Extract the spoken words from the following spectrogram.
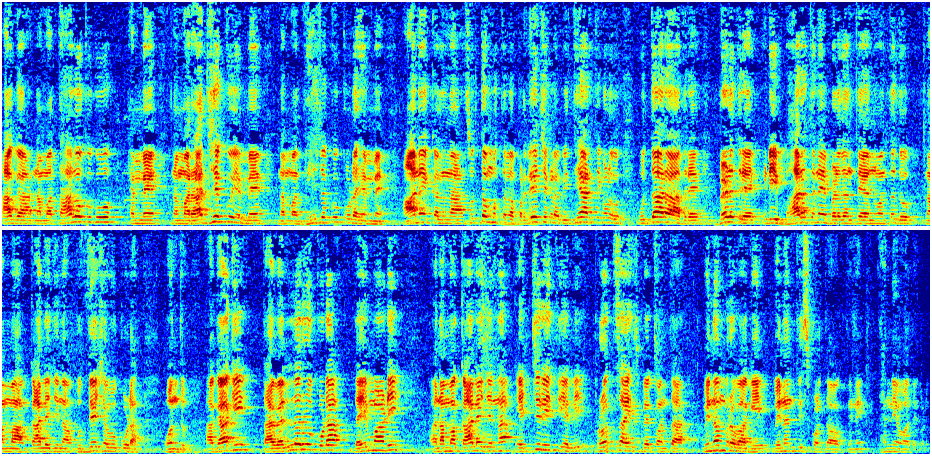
ಆಗ ನಮ್ಮ ತಾಲೂಕಿಗೂ ಹೆಮ್ಮೆ, ನಮ್ಮ ರಾಜ್ಯಕ್ಕೂ ಹೆಮ್ಮೆ, ನಮ್ಮ ದೇಶಕ್ಕೂ ಕೂಡ ಹೆಮ್ಮೆ. ಆನೇಕಲ್ನ ಸುತ್ತಮುತ್ತಲ ಪ್ರದೇಶಗಳ ವಿದ್ಯಾರ್ಥಿಗಳು ಉದ್ಧಾರ ಆದರೆ, ಬೆಳೆದ್ರೆ ಇಡೀ ಭಾರತನೇ ಬೆಳೆದಂತೆ ಅನ್ನುವಂಥದ್ದು ನಮ್ಮ ಕಾಲೇಜಿನ ಉದ್ದೇಶವೂ ಕೂಡ. ಒಂದು. ಹಾಗಾಗಿ ತಾವೆಲ್ಲರೂ ಕೂಡ ದಯಮಾಡಿ ನಮ್ಮ ಕಾಲೇಜನ್ನು ಹೆಚ್ಚು ರೀತಿಯಲ್ಲಿ ಪ್ರೋತ್ಸಾಹಿಸಬೇಕು ಅಂತ ವಿನಮ್ರವಾಗಿ ವಿನಂತಿಸ್ಕೊಳ್ತಾ ಹೋಗ್ತೀನಿ. ಧನ್ಯವಾದಗಳು.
